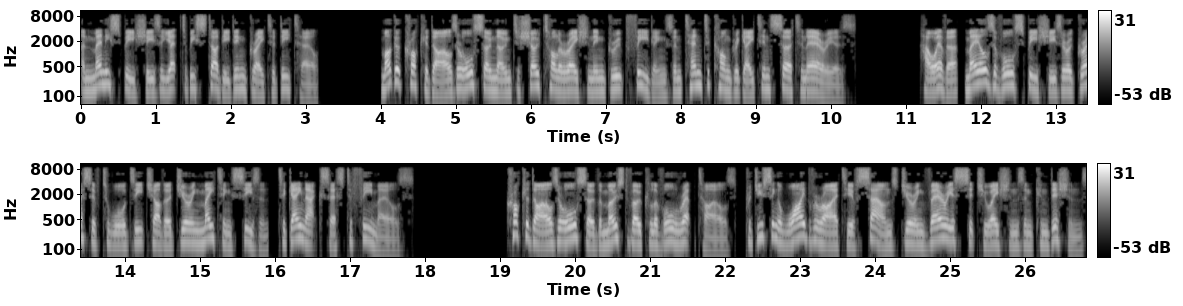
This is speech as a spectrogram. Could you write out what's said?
and many species are yet to be studied in greater detail. Mugger crocodiles are also known to show toleration in group feedings and tend to congregate in certain areas. However, males of all species are aggressive towards each other during mating season, to gain access to females. Crocodiles are also the most vocal of all reptiles, producing a wide variety of sounds during various situations and conditions,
